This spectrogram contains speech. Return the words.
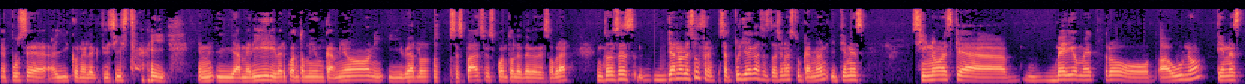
Me puse allí con electricista y, y a medir y ver cuánto mide un camión y, ver los espacios, cuánto le debe de sobrar. Entonces ya no le sufren. O sea, tú llegas, estacionas tu camión y tienes si no es que a medio metro o a uno tienes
